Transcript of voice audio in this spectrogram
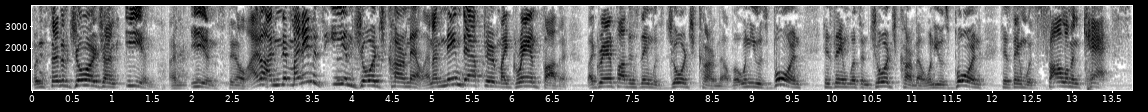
But instead of George, I'm Ian. I'm Ian still. I, I'm, my name is Ian George Karmel, and I'm named after my grandfather. My grandfather's name was George Karmel, but when he was born, his name wasn't George Karmel. When he was born, his name was Solomon Katz,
